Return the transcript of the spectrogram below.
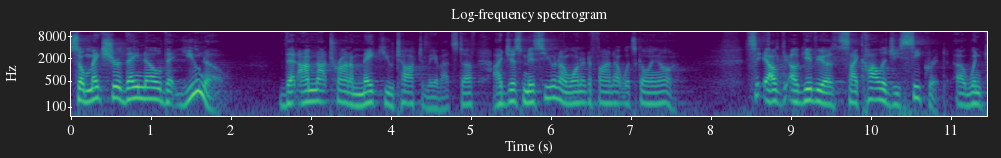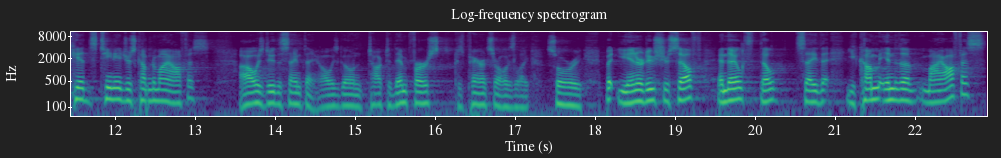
So make sure they know that you know that I'm not trying to make you talk to me about stuff. I just miss you and I wanted to find out what's going on. See, I'll, I'll give you a psychology secret. Uh, when kids, teenagers come to my office, I always do the same thing. I always go and talk to them first because parents are always like, sorry. But you introduce yourself, and they'll, they'll say that you come into the, my office,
